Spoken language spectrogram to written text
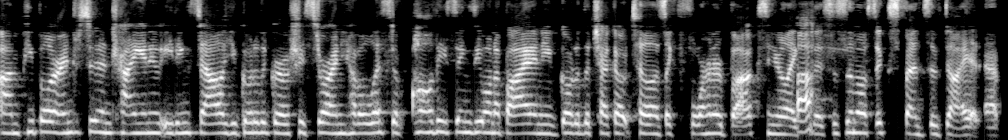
um, people are interested in trying a new eating style, you go to the grocery store and you have a list of all these things you want to buy, and you go to the checkout till and it's like 400 bucks, and you're like, uh, this is the most expensive diet ever.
